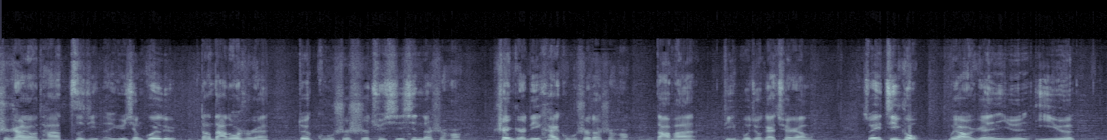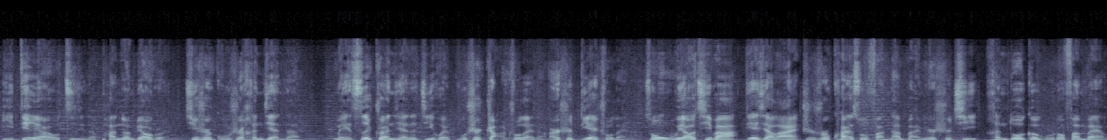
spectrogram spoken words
市场有它自己的运行规律。当大多数人对股市失去信心的时候，甚至离开股市的时候，大盘底部就该确认了。所以记住，不要人云亦云，一定要有自己的判断标准。其实股市很简单，每次赚钱的机会不是涨出来的，而是跌出来的。从五幺七八跌下来，指数快速反弹百分之十七，很多个股都翻倍了。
